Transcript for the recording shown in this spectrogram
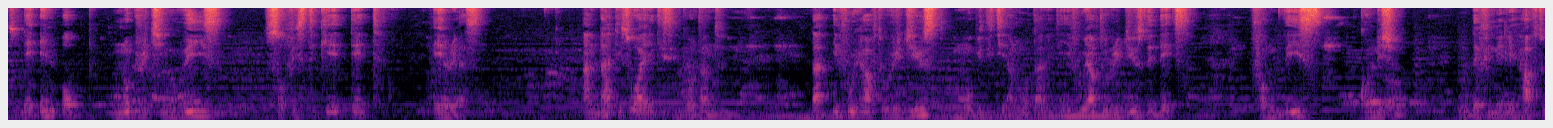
So they end up not reaching these sophisticated areas. And that is why it is important that if we have to reduce morbidity and mortality if we have to reduce the deaths from this condition we definitely have to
